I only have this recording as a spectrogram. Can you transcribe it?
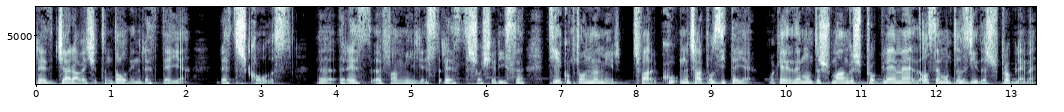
rreth gjërave që të ndodhin rreth teje, rreth shkollës, rreth familjes, rreth shoqërisë, ti e kupton më mirë çfarë ku në çfarë pozite je. Okej? Dhe mund të shmangësh probleme ose mund të zgjidhësh probleme.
